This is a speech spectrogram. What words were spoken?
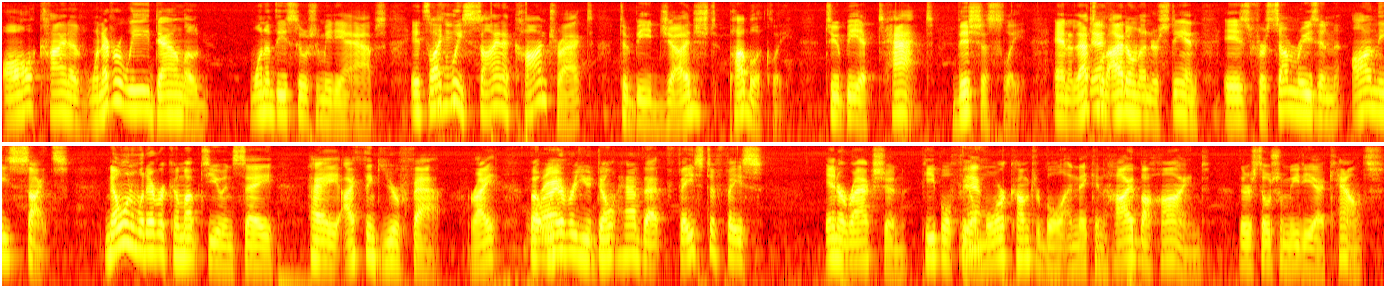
all kind of whenever we download one of these social media apps, it's like we sign a contract to be judged publicly, to be attacked viciously. And that's Yeah. what I don't understand is for some reason on these sites, no one would ever come up to you and say, "Hey, I think you're fat," right? But Right. whenever you don't have that face-to-face interaction, people feel Yeah. more comfortable and they can hide behind their social media accounts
